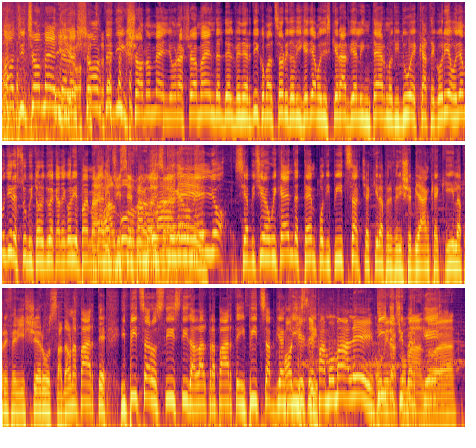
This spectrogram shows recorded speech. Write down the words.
oggi c'ho Mendel Io. Short Edition, o meglio una show Mendel del venerdì. Come al solito vi chiediamo di schierarvi all'interno di due categorie. Vogliamo dire subito le due categorie, poi magari al Oggi se set. spieghiamo male. meglio. Si avvicina il weekend, tempo di pizza. C'è chi la preferisce bianca e chi la preferisce rossa. Da una parte i pizza rostisti, dall'altra parte i pizza Oggi bianchisti. se famo male! Oh, diteci raccomando, perché- eh.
